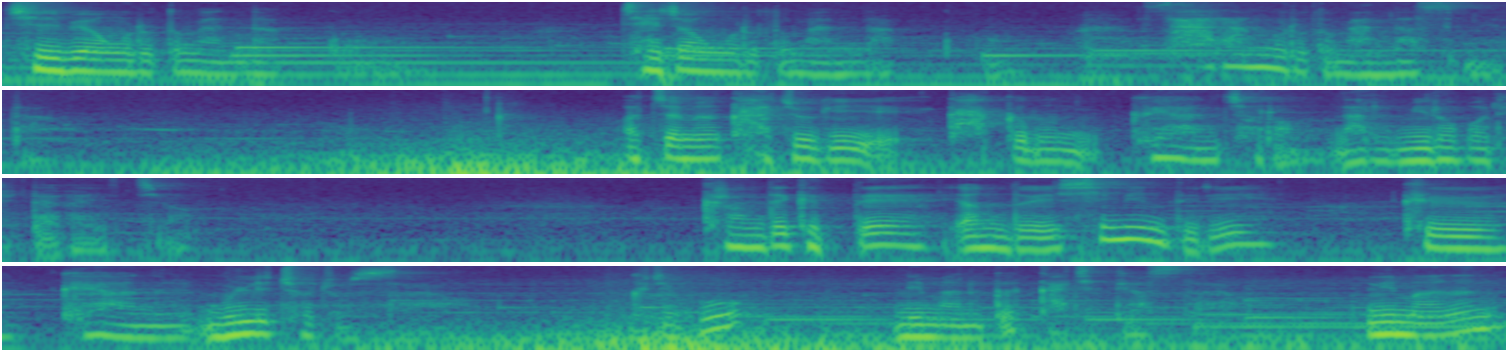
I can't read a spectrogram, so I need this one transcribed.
질병으로도 만났고, 재정으로도 만났고, 사랑으로도 만났습니다. 어쩌면 가족이 가끔은 괴한처럼 나를 밀어버릴 때가 있죠. 그런데 그때 연도의 시민들이 그 괴한을 물리쳐 줬어요. 그리고 니마는 끝까지 뛰었어요. 니마는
